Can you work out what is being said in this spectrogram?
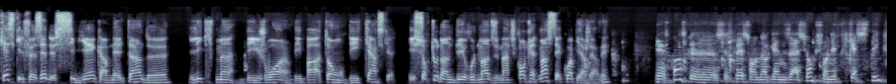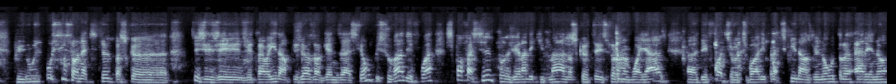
qu'est-ce qu'il faisait de si bien quand venait le temps de l'équipement, des joueurs, des bâtons, des casques, et surtout dans le déroulement du match? Concrètement, c'était quoi, Pierre Gervais? Bien, je pense que c'était son organisation, puis son efficacité, puis aussi son attitude, parce que j'ai travaillé dans plusieurs organisations, puis souvent, des fois, c'est pas facile pour le gérant d'équipement lorsque tu es sur un voyage. Euh, des fois, tu vas, tu vas aller pratiquer dans une autre arena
